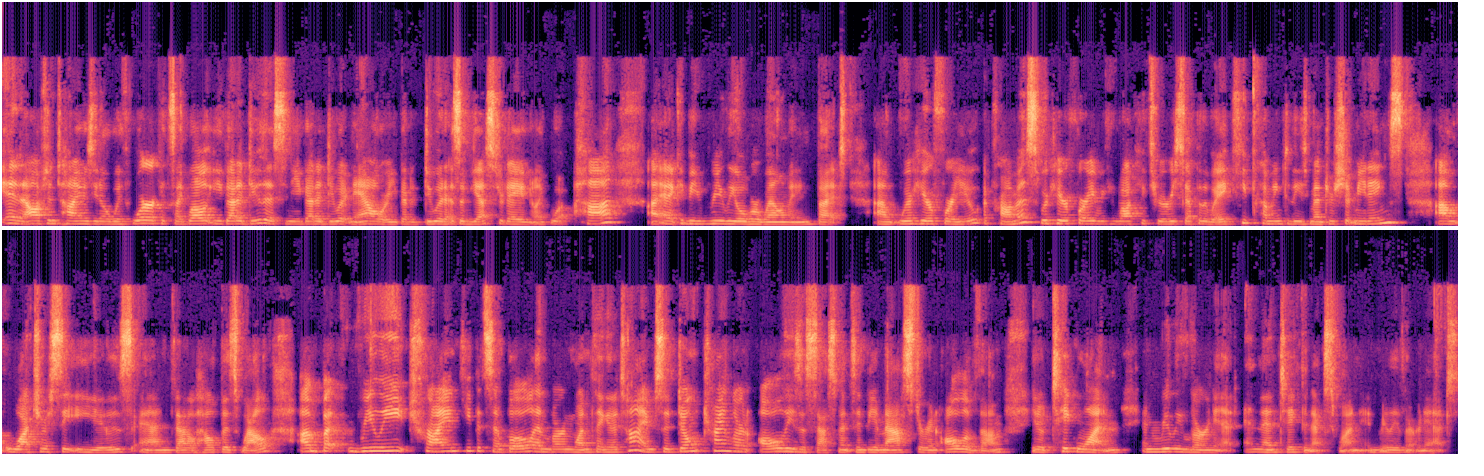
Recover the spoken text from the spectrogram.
and oftentimes, you know, with work, it's like, well, you got to do this and you got to do it now, or you got to do it as of yesterday. And you're like, what, huh? Uh, and it can be really overwhelming. But um, we're here for you. I promise. We're here for you. We can walk you through every step of the way. Keep coming to these mentorship meetings. Um, watch our CEUs, and that'll help as well. Um, but really try and keep it simple and learn one thing at a time. So don't try and learn all these assessments and be a master in all of them. You know, take one and really learn it, and then take the next one and really learn it.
